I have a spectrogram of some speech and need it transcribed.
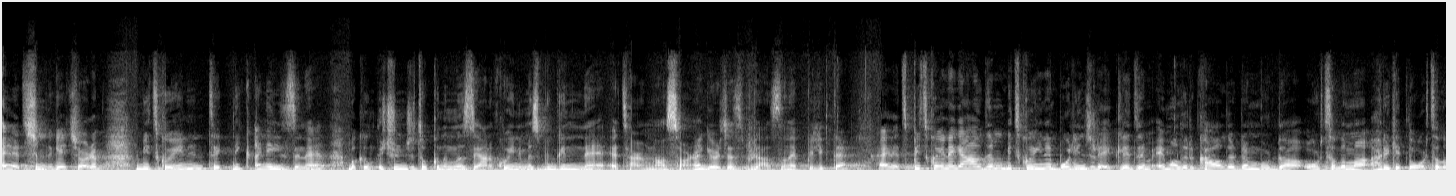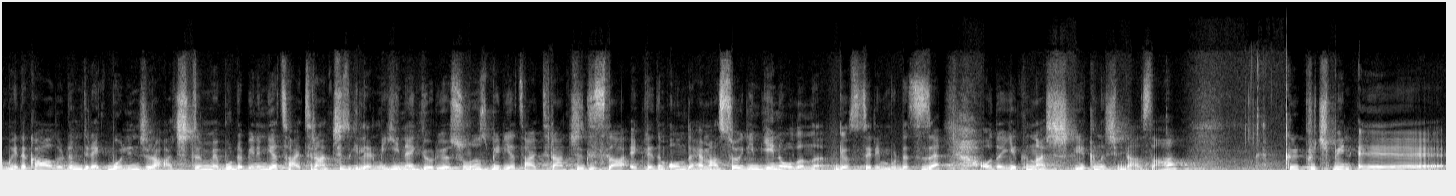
Evet şimdi geçiyorum Bitcoin'in teknik analizine. Bakın üçüncü tokenımız yani coin'imiz bugün ne? Ethereum'dan sonra göreceğiz birazdan hep birlikte. Evet Bitcoin'e geldim. Bitcoin'e Bollinger'ı ekledim. EMA'ları kaldırdım. Burada ortalama hareketli ortalamayı da kaldırdım. Direkt Bollinger'ı açtım ve burada benim yatay trend çizgilerimi yine görüyorsunuz. Bir yatay trend çizgisi daha ekledim. Onu da hemen söyleyeyim. Yeni olanı göstereyim burada size. O da yakınlaş, yakınlaşayım biraz daha. 43 bin e,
